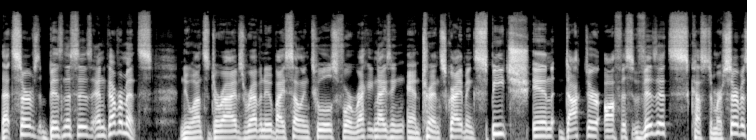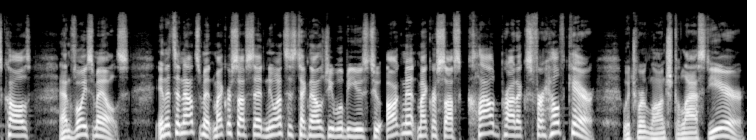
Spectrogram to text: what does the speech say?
that serves businesses and governments. Nuance derives revenue by selling tools for recognizing and transcribing speech in doctor office visits, customer service calls, and voicemails. In its announcement, Microsoft said Nuance's technology will be used to augment Microsoft's cloud products for healthcare, which were launched last year.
